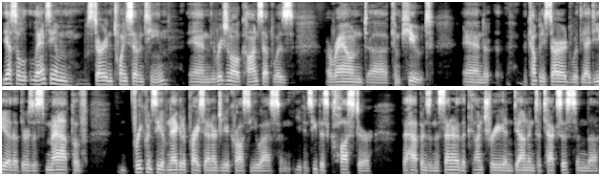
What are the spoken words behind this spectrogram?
Yeah, so Lancium started in 2017, and the original concept was around uh, compute. And uh, the company started with the idea that there's this map of frequency of negative price energy across the US. And you can see this cluster that happens in the center of the country and down into Texas and the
